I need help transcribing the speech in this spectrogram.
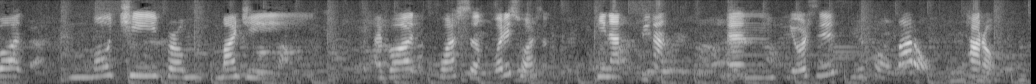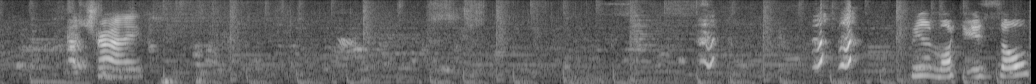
Bought mochi from Maji. I bought hwaseng. What is hwaseng? Peanut. Peanut. And yours is? Taro. Taro. Let's try. Peanut mochi is so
